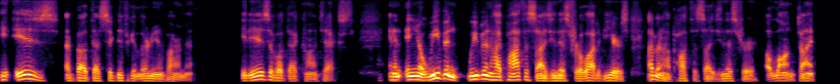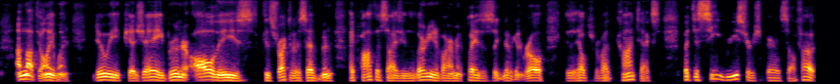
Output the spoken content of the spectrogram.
It is about that significant learning environment it is about that context. And and you know we've been we've been hypothesizing this for a lot of years. I've been hypothesizing this for a long time. I'm not the only one. Dewey piaget bruner all these constructivists have been hypothesizing the learning environment plays a significant role because it helps provide the context. But to see research bear itself out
